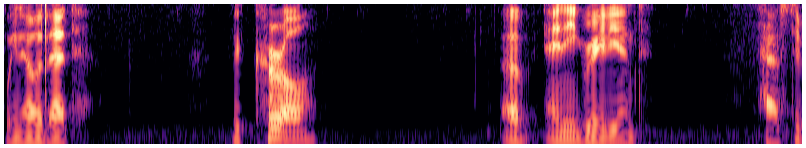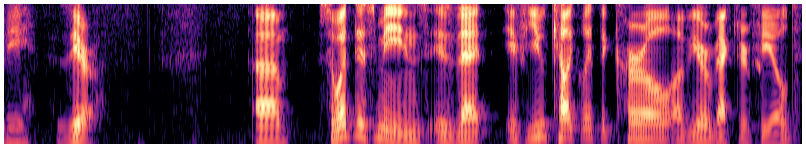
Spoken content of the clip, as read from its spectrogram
we know that the curl of any gradient has to be zero. Um, so what this means is that if you calculate the curl of your vector field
